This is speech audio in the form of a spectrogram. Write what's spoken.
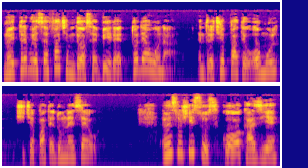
Noi trebuie să facem deosebire totdeauna între ce poate omul și ce poate Dumnezeu. Însuși Isus, cu o ocazie,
